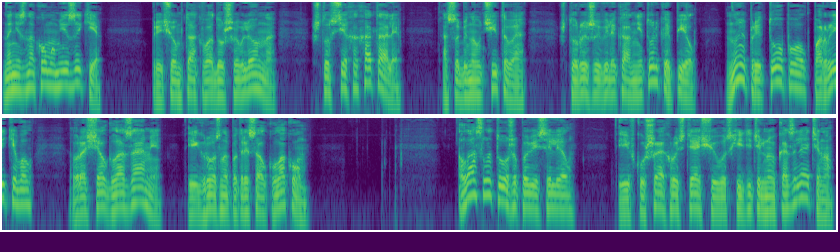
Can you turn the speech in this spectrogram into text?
на незнакомом языке, причем так воодушевленно, что все хохотали, особенно учитывая, что рыжий великан не только пел, но и притопывал, порыкивал, вращал глазами и грозно потрясал кулаком. Ласло тоже повеселел и, вкушая хрустящую восхитительную козлятину,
